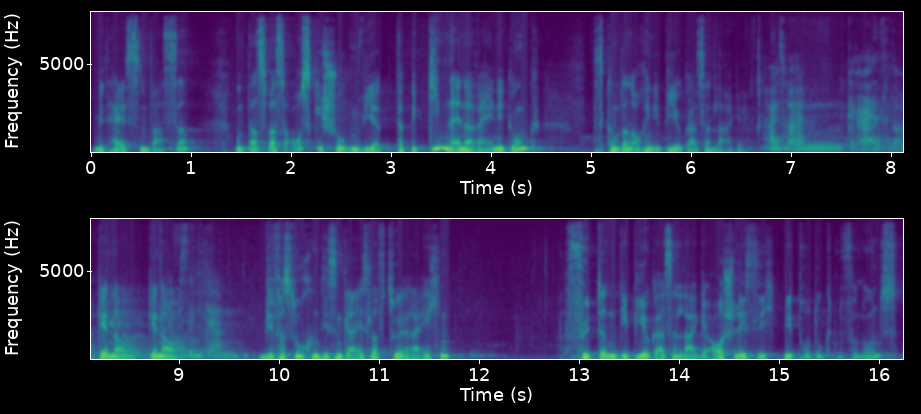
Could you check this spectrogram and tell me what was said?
mit heißem Wasser. Und das, was ausgeschoben wird, der Beginn einer Reinigung, das kommt dann auch in die Biogasanlage. Also ein Kreislauf. Genau, genau. Wir versuchen diesen Kreislauf zu erreichen, füttern die Biogasanlage ausschließlich mit Produkten von uns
